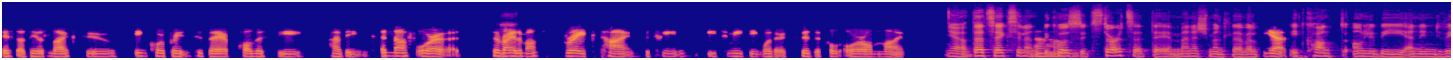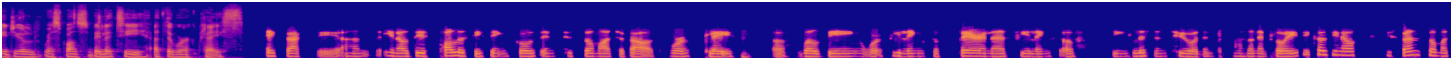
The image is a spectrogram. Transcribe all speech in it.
is that they would like to incorporate into their policy having enough or the right amount of break time between each meeting, whether it's physical or online. Yeah, that's excellent because Um, it starts at the management level. Yes, It can't only be an individual responsibility at the workplace. Exactly. And, you know, this policy thing goes into so much about workplace uh, well-being, work feelings of fairness, feelings of being listened to as an- employee, because, you know, you spend so much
